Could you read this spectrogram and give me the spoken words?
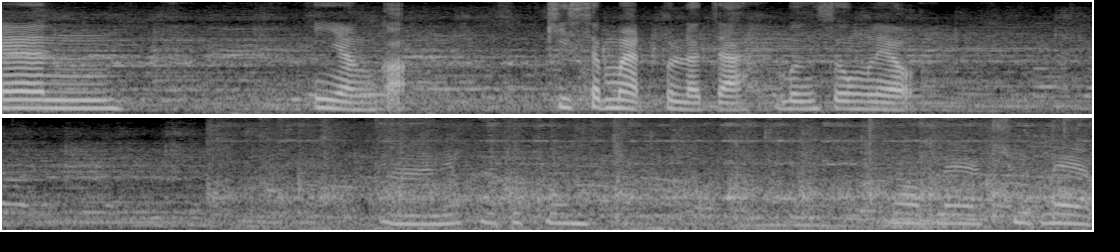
งานอีหยังก็คริสต์มาสพุ่นละจ้ะเบิ่งทรงแล้วมาแล้วค่ะทุกคนรอบแรกชุดแรก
